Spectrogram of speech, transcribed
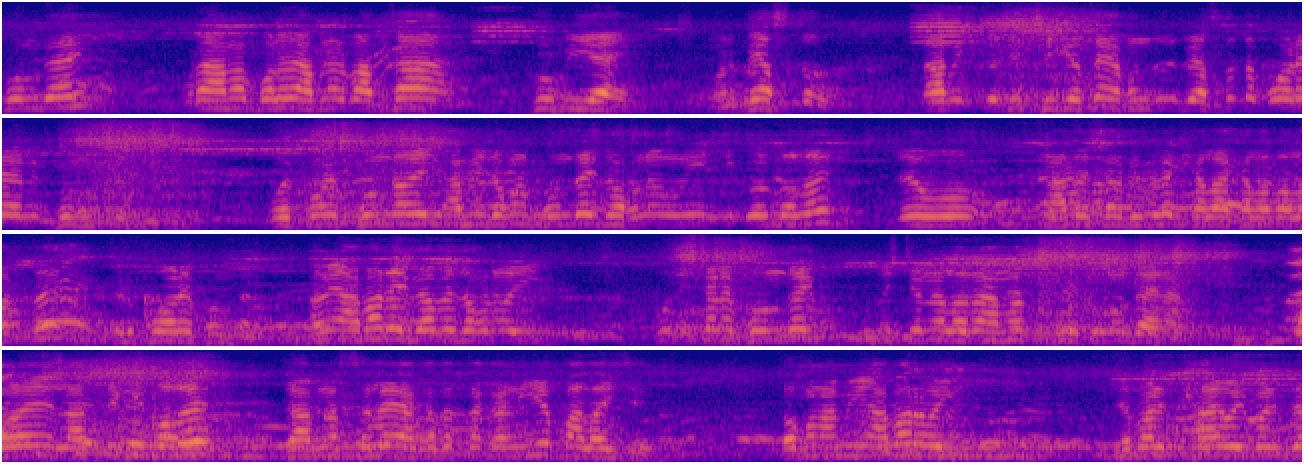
ফোন দেয়, ওরা আমাকে বলে, আপনার বাচ্চা খুব ইয়ে মানে ব্যস্ত। তা আমি বলছি, ঠিক আছে, এখন যদি ব্যস্ততা পরে আমি ফোন দিতেছি ওই পরে ফোন দেয়, আমি যখন ফোন দেয় তখন উনি কী করে বলে যে, ও মাদ্রাসার ভিতরে খেলা খেলাতে লাগছে একটু পরে ফোন দেয় আমি আবার এইভাবে যখন ওই প্রতিষ্ঠানে ফোন দেয় প্রতিষ্ঠানওয়ালারা আমার কোনো দেয় না। পরে লাস্টে কি বলে যে, আপনার ছেলে এক হাজার টাকা নিয়ে পালাইছে। তখন আমি আবার ওই যে বাড়ি খাই, ওই বাড়িতে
